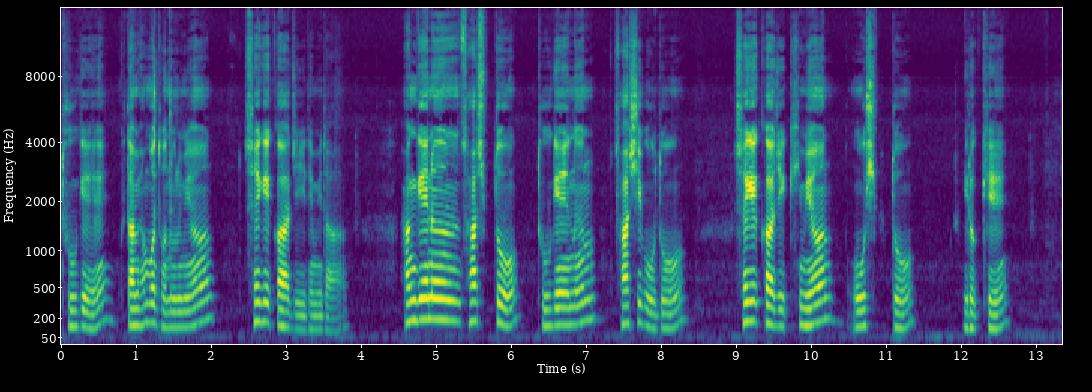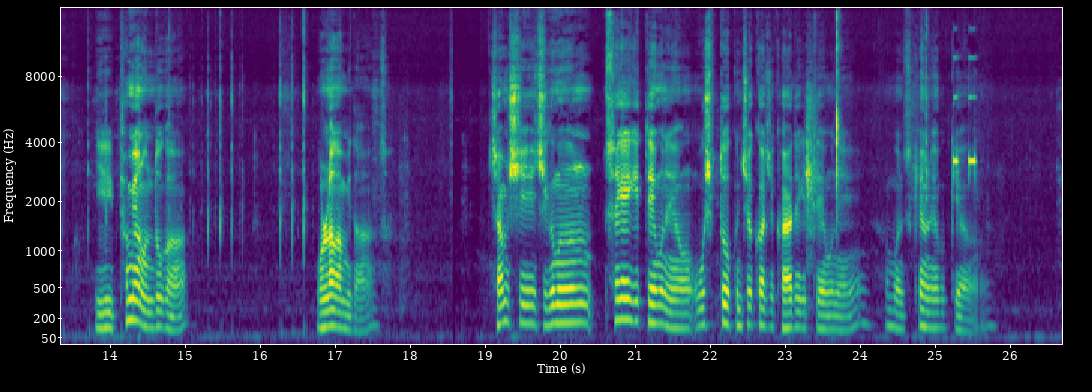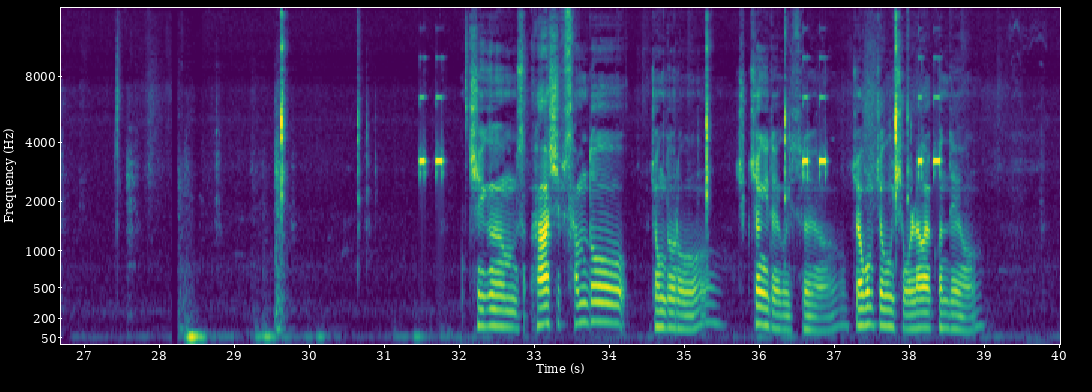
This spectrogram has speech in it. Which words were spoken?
두 개, 그 다음에 한 번 더 누르면 세 개까지 됩니다. 한 개는 40도, 두 개는 45도, 세 개까지 키면 50도 이렇게 이 표면 온도가 올라갑니다. 잠시 지금은 3개이기 때문에요 50도 근처까지 가야 되기 때문에 한번 스캔을 해 볼게요 지금 43도 정도로 측정이 되고 있어요. 조금 조금씩 올라갈 건데요.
